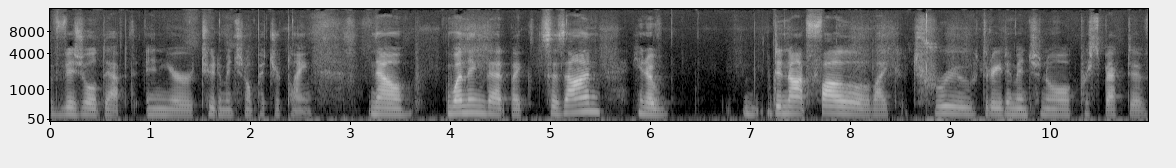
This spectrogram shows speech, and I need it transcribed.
visual depth in your two-dimensional picture plane. Now, one thing that like Cezanne, you know, did not follow like true three-dimensional perspective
